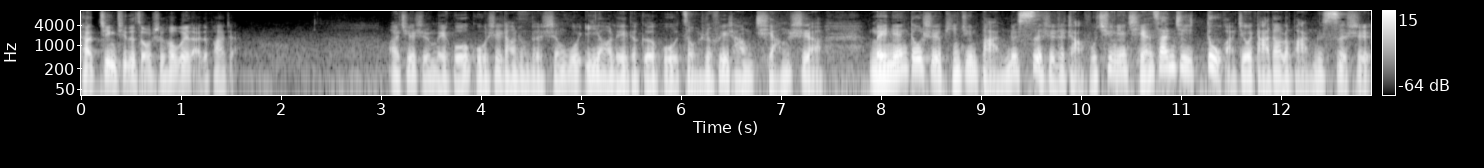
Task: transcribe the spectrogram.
它近期的走势和未来的发展？啊，确实，美国股市当中的生物医药类的个股走势非常强势啊，每年都是平均百分之四十的涨幅，去年前三季度啊就达到了百分之四十。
